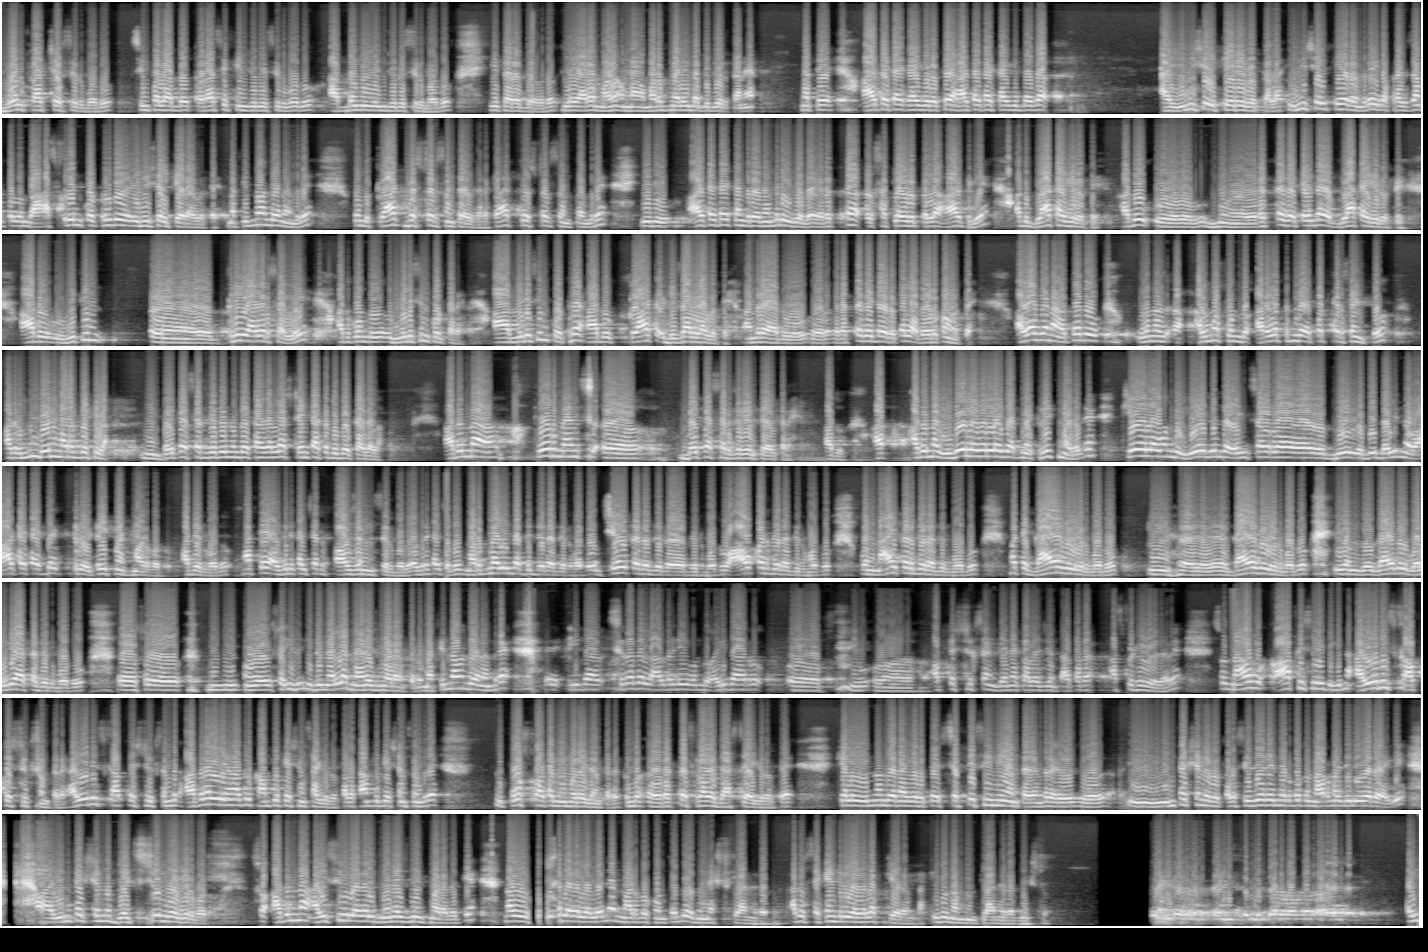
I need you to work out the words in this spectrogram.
ಬೋನ್ ಫ್ರಾಕ್ಚರ್ಸ್ ಇರ್ಬೋದು. ಸಿಂಪಲ್ ಆದ ಥೊರಾಸಿಕ್ ಇಂಜುರೀಸ್ ಇರ್ಬೋದು. ಅಬ್ಡಮಲ್ ಇಂಜುರೀಸ್ ಇರ್ಬೋದು. ಈ ತರದ್ದು ಇರ್ಬೋದು. ಇಲ್ಲ ಯಾರೋ ಮರ ಮರದ ಮೇಲಿಂದ ಬಿದ್ದಿರ್ತಾನೆ. ಮತ್ತೆ ಹಾರ್ಟ್ ಅಟ್ಯಾಕ್ ಆಗಿರುತ್ತೆ. ಹಾರ್ಟ್ ಅಟ್ಯಾಕ್ ಆಗಿದ್ದಾಗ, ಆ ಇನಿಷಿಯಲ್ ಕೇರ್ ಇರುತ್ತಲ್ಲ ಇನಿಷಿಯಲ್ ಕೇರ್ ಅಂದ್ರೆ ಈಗ ಫಾರ್ ಎಕ್ಸಾಂಪಲ್ ಒಂದು ಆಸ್ಪ್ರಿನ್ ಕೊಟ್ಟರದು ಇನಿಷಿಯಲ್ ಕೇರ್ ಆಗುತ್ತೆ. ಮತ್ತೆ ಇನ್ನೊಂದೇನಂದ್ರೆ ಒಂದು ಕ್ಲಾಟ್ ಬಸ್ಟರ್ಸ್ ಅಂತ ಹೇಳ್ತಾರೆ. ಕ್ಲಾಟ್ ಬಸ್ಟರ್ಸ್ ಅಂತಂದ್ರೆ ಇದು ಹಾರ್ಟ್ ಅಟ್ಯಾಕ್ ಅಂದ್ರೆ ಏನಂದ್ರೆ, ಈಗ ರಕ್ತ ಸಪ್ಲೈ ಇರುತ್ತಲ್ಲ ಹಾರ್ಟ್ಗೆ ಅದು ಬ್ಲಾಕ್ ಆಗಿರುತ್ತೆ. ಅದು ರಕ್ತ ರಕ್ತಗಟ್ಟೆಯಿಂದ ಬ್ಲಾಕ್ ಆಗಿರುತ್ತೆ. ಅದು ವಿತಿನ್ ತ್ರೀ ಅವರ್ಸ್ ಅಲ್ಲಿ ಅದಕ್ಕೊಂದು ಮೆಡಿಸಿನ್ ಕೊಡ್ತಾರೆ. ಆ ಮೆಡಿಸಿನ್ ಕೊಟ್ರೆ ಅದು ಕ್ಲಾಟ್ ಡಿಸಾಲ್ವ್ ಆಗುತ್ತೆ. ಅಂದ್ರೆ ಅದು ರಕ್ತಗಡ್ಡೆ ಇರುತ್ತಲ್ಲ, ಅದು ಹೊಡ್ಕೊಳುತ್ತೆ. ಅವಾಗ ಏನಾಗುತ್ತೆ ಅದು ಒಂದೊಂದು ಆಲ್ಮೋಸ್ಟ್ ಒಂದು ಅರವತ್ತರಿಂದ ಎಪ್ಪತ್ತು ಪರ್ಸೆಂಟ್ ಅದ್ರ ಮುಂದೆ ಏನು ಮಾಡೋದ್ ಬೇಕಿಲ್ಲ. ಬೈಪಾಸ್ ಸರ್ಜರಿನೂ ಬೇಕಾಗಲ್ಲ ಸ್ಟೆಂಟ್ ಹಾಕೋದು ಬೇಕಾಗಲ್ಲ. ಅದನ್ನ ಪೂರ್ ಮೆನ್ಸ್ ಬೈಪಾಸ್ ಸರ್ಜರಿ ಅಂತ ಹೇಳ್ತಾರೆ. ಅದು. ಅದನ್ನ ಇದೇ ಲೆವೆಲ್ ಅದನ್ನ ಟ್ರೀಟ್ ಮಾಡಿದ್ರೆ ಕೇವಲ ಒಂದು ಏಳರಿಂದ ಎಂಟು ಸಾವಿರ ದುಡ್ಡಲ್ಲಿ ನಾವು ಹಾರ್ಟ್ ಅಟ್ಯಾಕ್ ಟ್ರೀಟ್ಮೆಂಟ್ ಮಾಡ್ಬೋದು. ಅದಿರ್ಬೋದು. ಮತ್ತೆ ಅಗ್ರಿಕಲ್ಚರ್ ಪಾಯ್ಸನ್ಸ್ ಇರ್ಬೋದು. ಅಗ್ರಿಕಲ್ಚರ್ ಮರದ ಮೇಲಿಂದ ಬಿದ್ದಿರೋದಿರ್ಬೋದು, ಒಂದು ಚೇಳು ಕಡದಿರೋದಿರ್ಬೋದು, ಹಾವು ಕಡ್ದಿರೋದಿರ್ಬೋದು, ಒಂದು ನಾಯಿ ಕಡ್ದಿರೋದಿರ್ಬೋದು, ಮತ್ತೆ ಗಾಯಗಳು ಇರ್ಬೋದು ಗಾಯಗಳು ಇರ್ಬೋದು ಒಂದು ಗಾಯಗಳು ಹೊಲಿಗೆ ಹಾಕೋದಿರ್ಬೋದು. ಸೊ ಸೊ ಇದು ಇದನ್ನೆಲ್ಲ ಮ್ಯಾನೇಜ್ ಮಾಡೋಂಥದ್ದು ಮತ್ತೆ ಇನ್ನೊಂದು ಏನಂದ್ರೆ ಈಗ ಸಿರಾದಲ್ಲಿ ಆಲ್ರೆಡಿ ಒಂದು ಐದಾರು ಆಪ್ಟೆಸ್ಟ್ರಿಕ್ಸ್ ಅಂಡ್ ಗೈನಕಾಲಜಿ ಅಂತ ಆ ತರ ಹಾಸ್ಪಿಟಲ್ಗಳಿದಾವೆ ಸೊ ನಾವು ಆ ಫೆಸಿಲಿಟಿಗಿನ ಐ ರಿಸ್ಕ್ ಆಪ್ಟೆಸ್ಟ್ರಿಕ್ಸ್ ಅಂತಾರೆ. ಐ ರಿಸ್ಕ್ ಆಪ್ಟೆಸ್ಟ್ರಿಕ್ಸ್ ಅಂದ್ರೆ ಅದರಲ್ಲಿ ಏನಾದ್ರೂ ಕಾಂಪ್ಲಿಕೇಶನ್ಸ್ ಆಗಿರುತ್ತಲ್ಲ ಕಾಂಪ್ಲಿಕೇಶನ್ಸ್ ಅಂದ್ರೆ ಪೋಸ್ಟ್ ಪಾರ್ಟಮ್ ಮೆಮೊರೇಜ್ ಅಂತಾರೆ. ತುಂಬಾ ರಕ್ತಸ್ರಾವ ಜಾಸ್ತಿ ಆಗಿರುತ್ತೆ. ಕೆಲವು ಇನ್ನೊಂದು ಏನಾಗಿರುತ್ತೆ ಸೆಪ್ಟಿಸಿಮಿಯಾ ಅಂತ ಅಂದ್ರೆ ಇನ್ಫೆಕ್ಷನ್ ಇರುತ್ತಲ್ಲ ಸಿಸೇರಿಯನ್ ಇರ್ಬೋದು ನಾರ್ಮಲ್ ಡೆಲಿವರಿ ಆಗಿ, ಆ ಇನ್ಫೆಕ್ಷನ್ ಬ್ಲಡ್ ಸ್ಟ್ರೀಮ್ ಹೋಗಿರ್ಬೋದು. ಸೊ ಅದನ್ನ I C U level management ಮಾಡೋದಕ್ಕೆ ನಾವು ಲೆವೆಲ್ ಅಲ್ಲೇನೆ ಮಾಡ್ಬೇಕು ಅಂತದ್ದು ಅದು ನೆಕ್ಸ್ಟ್ ಪ್ಲಾನ್ ಇರೋದು. ಅದು ಸೆಕೆಂಡರಿ ಲೆವೆಲ್ ಆಫ್ ಕೇರ್ ಅಂತ. ಇದು ನಮ್ಮ ಪ್ಲಾನ್ ಇರೋದು ನೆಕ್ಸ್ಟ್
